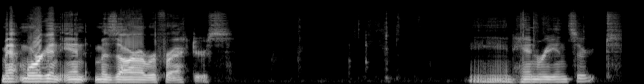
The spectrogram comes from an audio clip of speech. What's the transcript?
Matt Morgan and Mazara refractors. And Henry insert.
